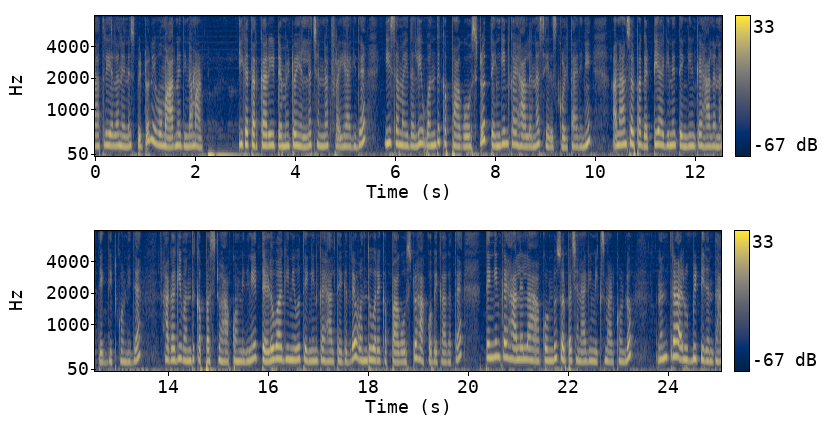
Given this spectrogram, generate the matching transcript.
ರಾತ್ರಿ ಎಲ್ಲ ನೆನೆಸ್ಬಿಟ್ಟು ನೀವು ಮಾರನೇ ದಿನ ಮಾಡಿ ಈಗ ತರಕಾರಿ, ಟೊಮೆಟೊ ಎಲ್ಲ ಚೆನ್ನಾಗಿ ಫ್ರೈ ಆಗಿದೆ. ಈ ಸಮಯದಲ್ಲಿ ಒಂದು ಕಪ್ ಆಗುವಷ್ಟು ತೆಂಗಿನಕಾಯಿ ಹಾಲನ್ನು ಸೇರಿಸ್ಕೊಳ್ತಾ ಇದ್ದೀನಿ. ನಾನು ಸ್ವಲ್ಪ ಗಟ್ಟಿಯಾಗಿಯೇ ತೆಂಗಿನಕಾಯಿ ಹಾಲನ್ನು ತೆಗೆದಿಟ್ಕೊಂಡಿದ್ದೆ. ಹಾಗಾಗಿ ಒಂದು ಕಪ್ಪಷ್ಟು ಹಾಕ್ಕೊಂಡಿದ್ದೀನಿ ತೆಳುವಾಗಿ ನೀವು ತೆಂಗಿನಕಾಯಿ ಹಾಲು ತೆಗೆದ್ರೆ ಒಂದೂವರೆ ಕಪ್ ಆಗುವಷ್ಟು ಹಾಕ್ಕೋಬೇಕಾಗತ್ತೆ. ತೆಂಗಿನಕಾಯಿ ಹಾಲೆಲ್ಲ ಹಾಕ್ಕೊಂಡು ಸ್ವಲ್ಪ ಚೆನ್ನಾಗಿ ಮಿಕ್ಸ್ ಮಾಡಿಕೊಂಡು ನಂತರ ರುಬ್ಬಿಟ್ಟಿದಂತಹ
